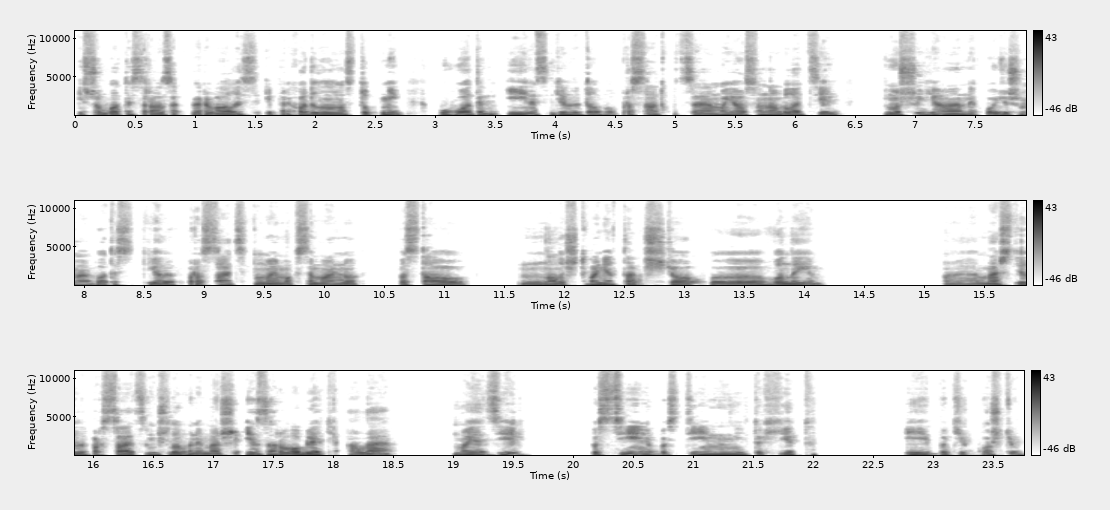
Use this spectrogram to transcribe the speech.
і щоб боти зразу закривалися і переходили на наступні угоди, і не сиділи довго в просадку. Це моя основна була ціль, тому що я не хочу, щоб мої боти сиділи в просадці, тому я максимально поставив налаштування так, щоб е, вони е, менше сиділи в просадці, можливо, вони менше і зароблять, але моя ціль постійний, постійний дохід і потік коштів.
